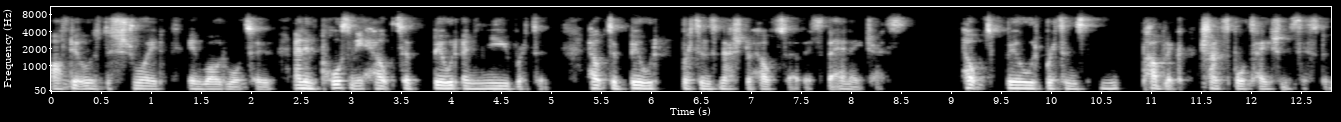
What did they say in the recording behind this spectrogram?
after it was destroyed in World War II, and importantly, help to build a new Britain, helped to build Britain's National Health Service, the NHS, helped build Britain's public transportation system,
